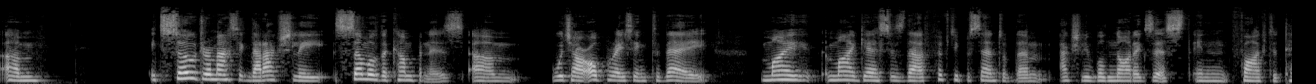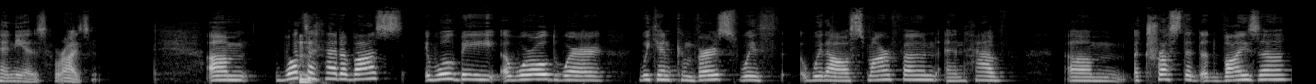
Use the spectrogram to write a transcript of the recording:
um, it's so dramatic that actually some of the companies um, which are operating today, my my guess is that fifty percent of them actually will not exist in five to ten years horizon. Um, what's mm. ahead of us? It will be a world where we can converse with with our smartphone and have um, a trusted advisor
